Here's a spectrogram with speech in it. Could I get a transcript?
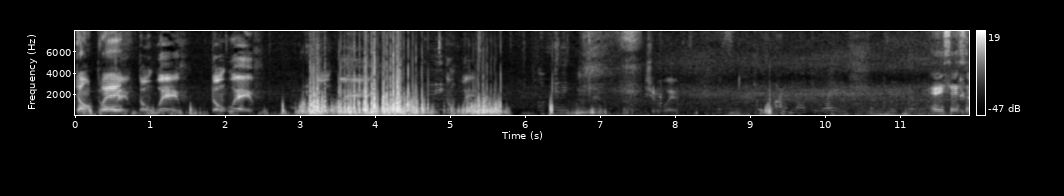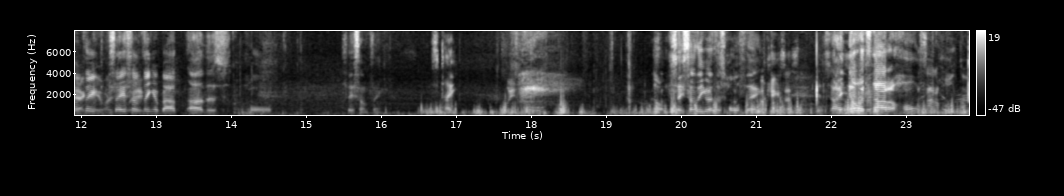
Don't, Don't wave. Don't wave. Don't wave. Don't wave. Don't wave. Okay. You should. It's hard not to wave when someone says. Hey, say Exactly, something. Say don't you something about uh, this whole. Say something. It's tight. Wait, hole? No, say something about this whole thing. Okay, 'cause that's. It's, I know it's not a hole. It's not a hole, dude.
